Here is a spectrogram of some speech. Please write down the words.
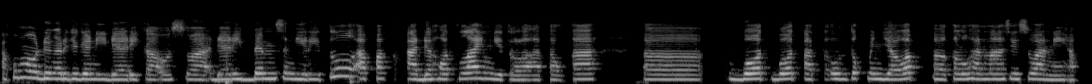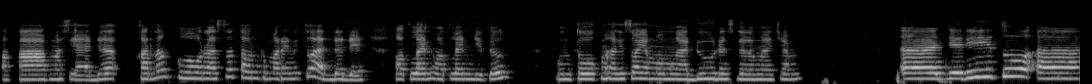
aku mau dengar juga nih dari Kak Oswa. Dari BEM sendiri itu apakah ada hotline gitu loh ataukah uh, bot-bot atau untuk menjawab uh, keluhan mahasiswa nih. Apakah masih ada? Karena aku rasa tahun kemarin itu ada deh hotline-hotline gitu untuk mahasiswa yang mau mengadu dan segala macam. Uh, jadi itu uh,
